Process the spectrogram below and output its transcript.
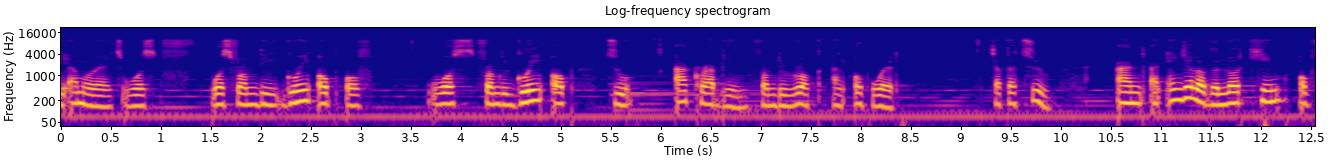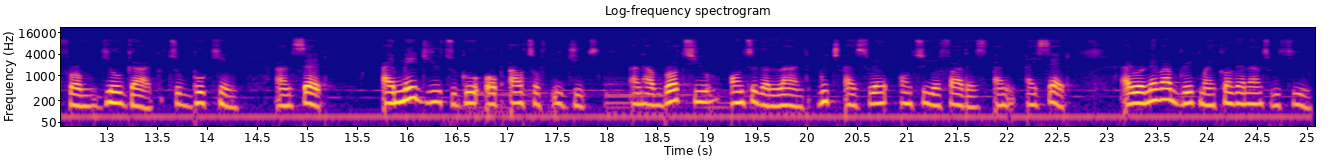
the Amorites was was from the going up of was from the going up to Akrabim from the rock and upward. Chapter 2 And an angel of the Lord came up from Gilgal to Bochim and said, I made you to go up out of Egypt, and have brought you unto the land which I swear unto your fathers. And I said, I will never break my covenant with you,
